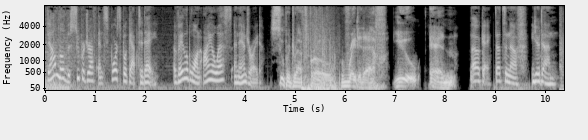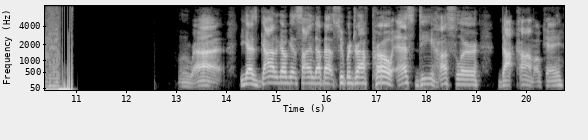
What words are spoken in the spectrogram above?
Download the Superdraft and Sportsbook app today. Available on iOS and Android. Superdraft Pro, rated F, U, N. Okay, that's enough. You're done. All right. You guys got to go get signed up at Superdraft Pro, sdhustler.com. Okay.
